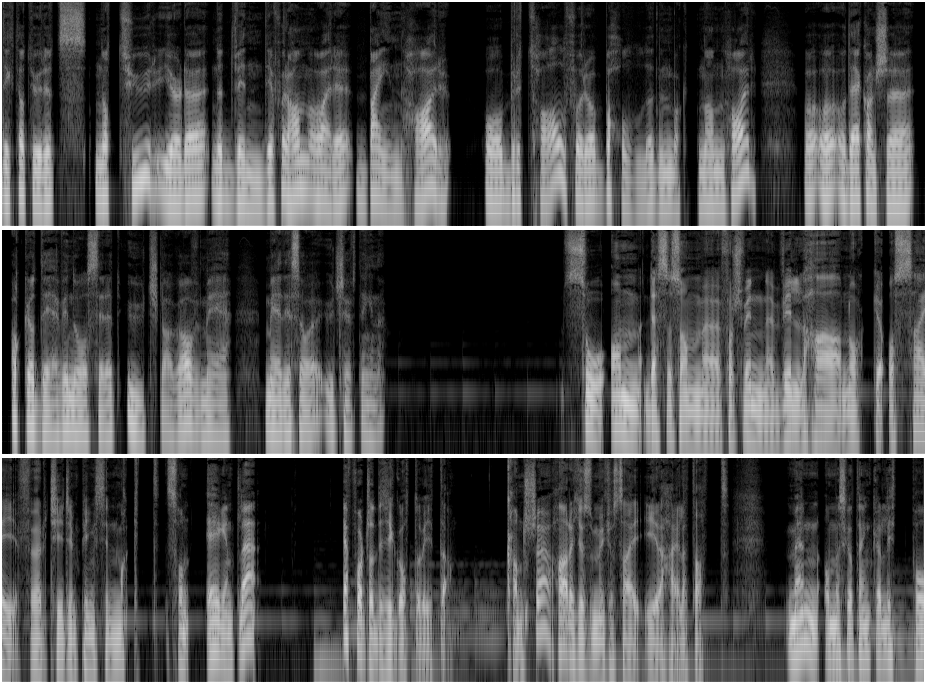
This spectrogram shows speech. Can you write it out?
diktaturets natur gjør det nødvendig for ham å være beinhard og brutal for å beholde den makten han har, og, og, og, det er kanskje akkurat det vi nå ser et utslag av med, med disse utskiftningene. Så om disse som eh, forsvinner vil ha noe å si for Xi Jinping sin makt sånn egentlig, er fortsatt ikke godt å vite. Kanskje har det ikke så mye å si i det hele tatt. Men om vi skal tenke litt på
